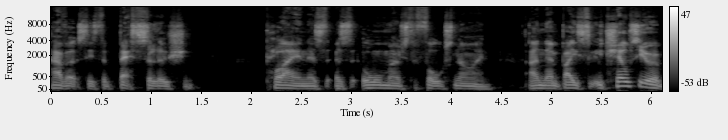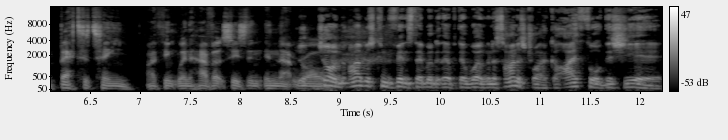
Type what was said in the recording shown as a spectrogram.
Havertz is the best solution, playing as as almost a false nine and then basically Chelsea are a better team, I think, when Havertz is in, in that role. John, I was convinced they, were, they, they weren't going to sign a striker. I thought this year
